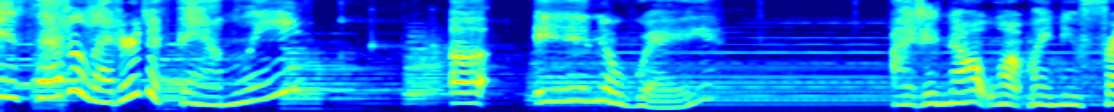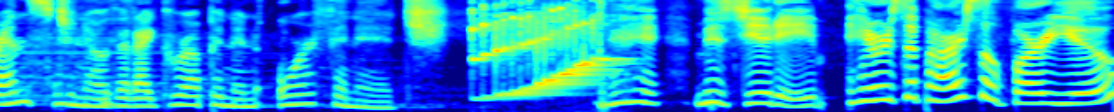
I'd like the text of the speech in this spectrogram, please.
Is that a letter to family? Uh, in a way. I did not want my new friends to know that I grew up in an orphanage. Miss Judy, here's a parcel for you.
